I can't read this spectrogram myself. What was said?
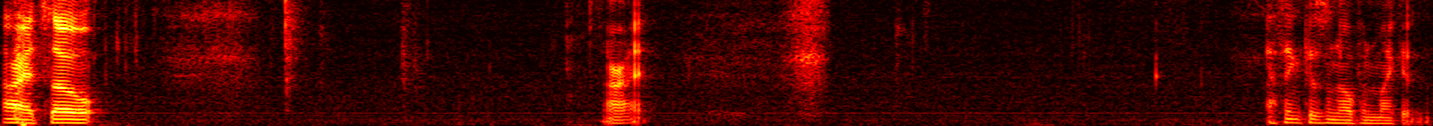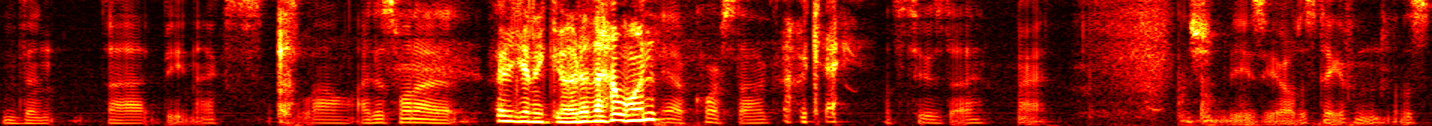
All right, so. All right. I think there's an open mic at Vin uh, Beatniks as well. I just want to. Are you gonna go to that one? Yeah, of course, dog. Okay. That's Tuesday. All right. This should be easier. I'll just take it from. I'll just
